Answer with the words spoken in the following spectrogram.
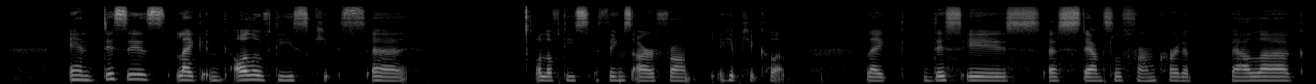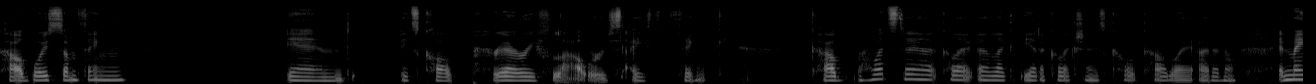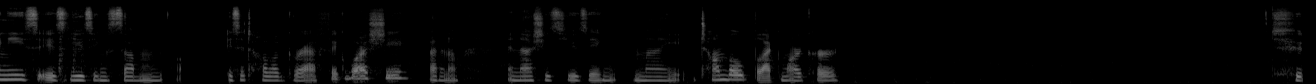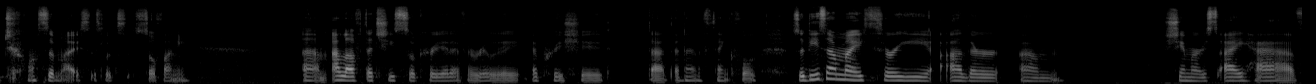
And this is like all of these uh, all of these things are from Hip Kit Club like this is a stencil from Cartabella Cowboy something and it's called Prairie Flowers I think. Cow what's the collect uh, like yeah the collection is called cowboy i don't know. And my niece is using some is it holographic washi? I don't know. And now she's using my Tombow black marker to eyes this looks so funny um, i love that she's so creative i really appreciate that and i'm thankful so these are my three other um, shimmers. I have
